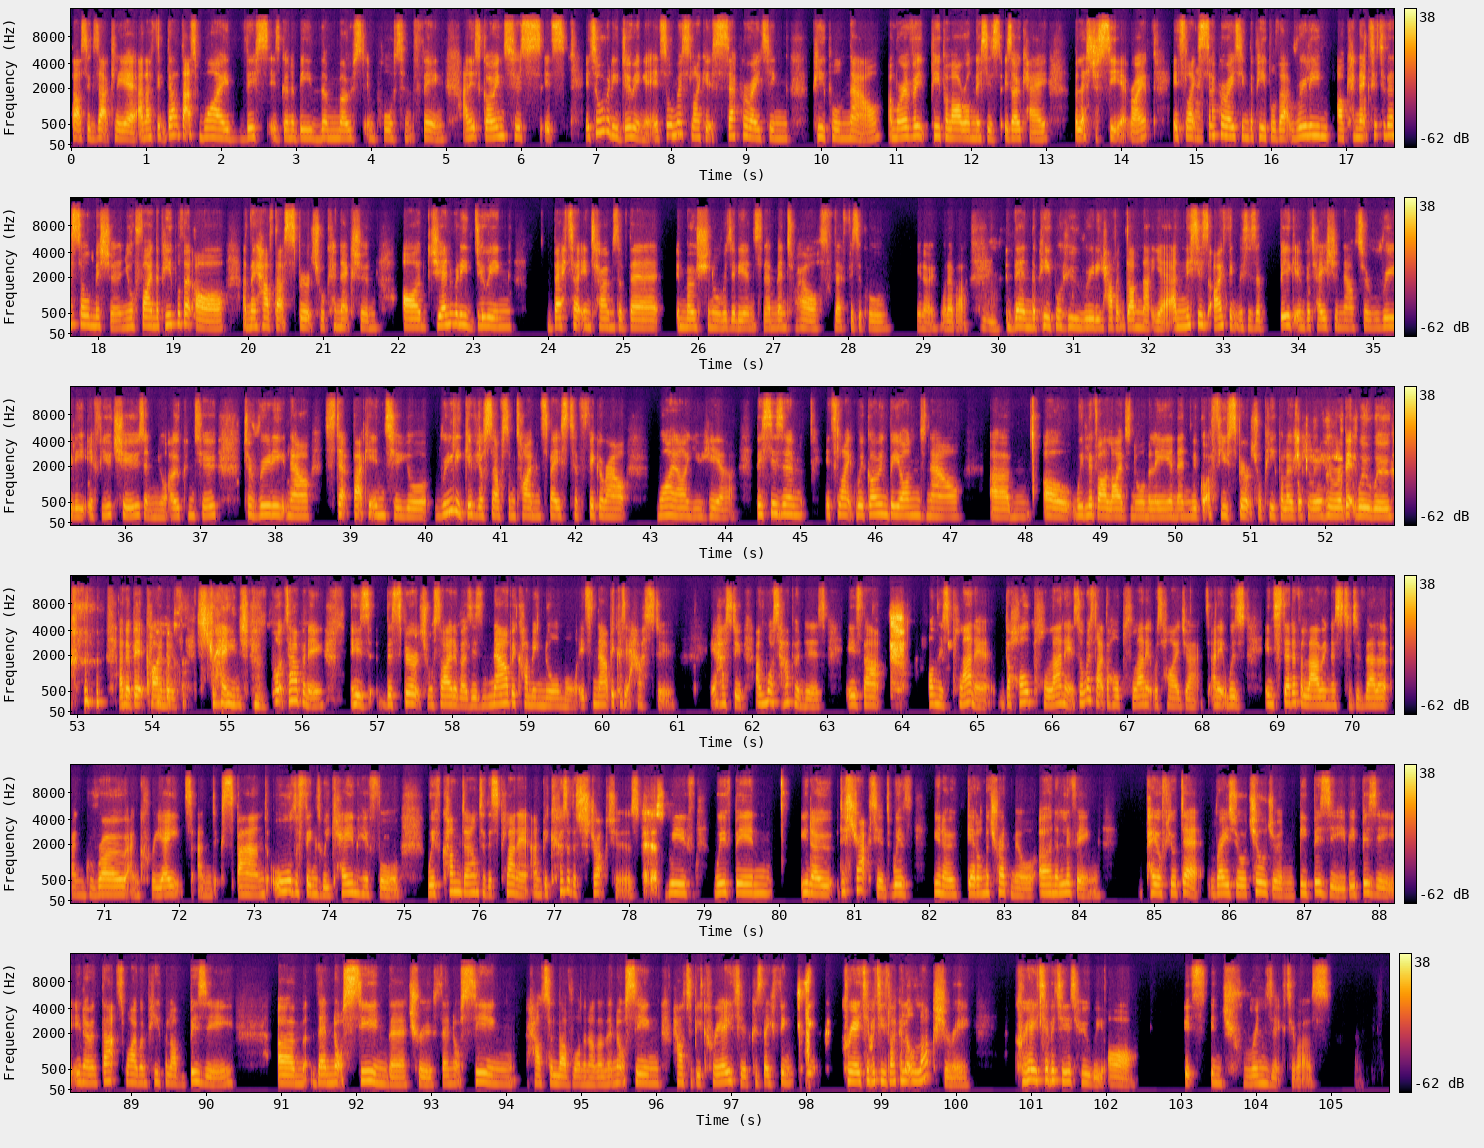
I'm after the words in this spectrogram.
that's exactly it. And I think that that's why this is going to be the most important thing. And it's going to it's it's already doing it. It's almost like it's separating people now. And wherever people are on this is is okay but let's just see it, right? It's like mm. separating the people that really are connected to their soul mission. You'll find the people that are and they have that spiritual connection are generally doing better in terms of their emotional resilience, their mental health, their physical you know whatever mm. than the people who really haven't done that yet and this is i think this is a big invitation now to really if you choose and you're open to to really now step back into your really give yourself some time and space to figure out why are you here this isn't it's like we're going beyond now um, oh, we live our lives normally, and then we've got a few spiritual people over here who are a bit woo woo and a bit kind of strange. What's happening is the spiritual side of us is now becoming normal. It's now because it has to, it has to. And what's happened is is that on this planet, the whole planet, it's almost like the whole planet was hijacked. And it was instead of allowing us to develop and grow and create and expand all the things we came here for, we've come down to this planet. And because of the structures, we've we've been, you know, distracted with, you know, get on the treadmill, earn a living, pay off your debt, raise your children, be busy, be busy, you know, and that's why when people are busy, um, they're not seeing their truth. They're not seeing how to love one another. They're not seeing how to be creative because they think creativity is like a little luxury. Creativity is who we are, it's intrinsic to us.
